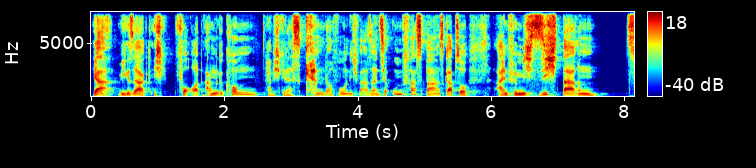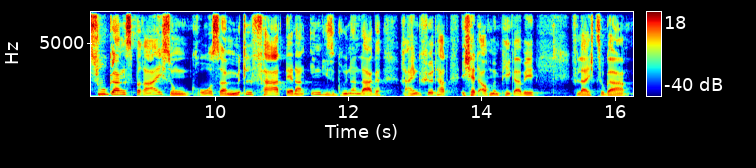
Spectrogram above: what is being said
ja, wie gesagt, ich vor Ort angekommen, habe ich gedacht, das kann doch wohl nicht wahr sein. Es ist ja unfassbar. Es gab so einen für mich sichtbaren Zugangsbereich, so ein großer Mittelpfad, der dann in diese Grünanlage reingeführt hat. Ich hätte auch mit dem Pkw vielleicht sogar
